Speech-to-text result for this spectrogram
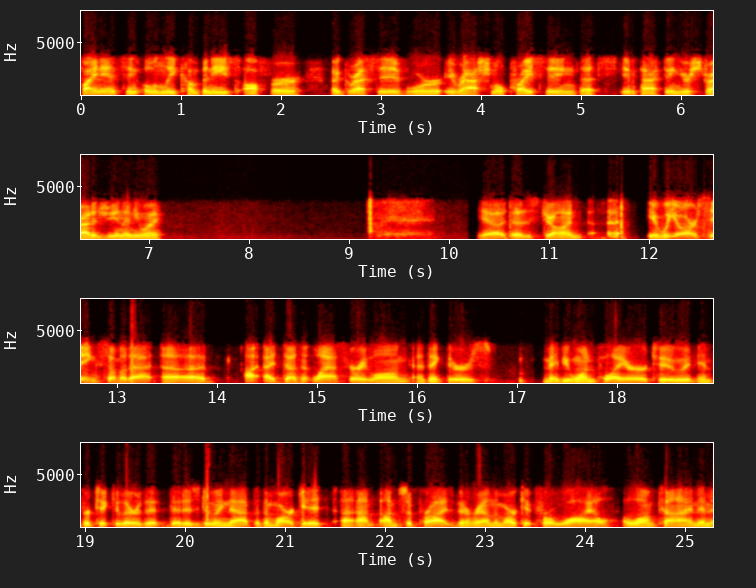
financing-only companies offer aggressive or irrational pricing that's impacting your strategy in any way? Yeah, this is John. Uh, yeah, we are seeing some of that. Uh, it doesn't last very long. I think there's maybe one player or two in particular that is doing that. But the market, I'm surprised. Been around the market for a while, a long time, and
